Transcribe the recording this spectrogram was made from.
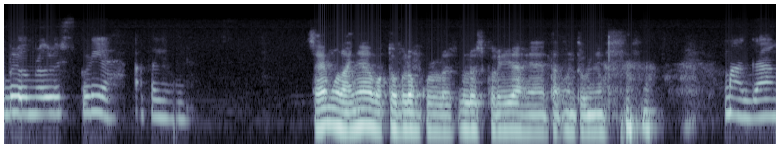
belum lulus kuliah apa gimana? saya mulainya waktu belum lulus, lulus kuliah ya untungnya Magang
